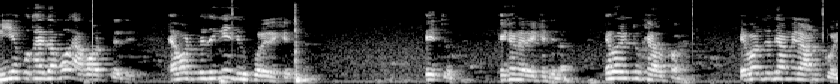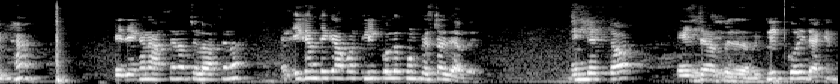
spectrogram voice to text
নিয়ে কোথায় যাব? অ্যাবাউট পেজে অ্যাবাউট পেজে গিয়ে উপরে রেখে দিলাম। এই তো, এখানে রেখে দিলাম। এবার একটু খেয়াল করেন। এবার যদি আমি রান করি হ্যাঁ? এই যে এখানে আসছে না, চলে আসছে না? এখান থেকে আবার ক্লিক করলে কোন পেজটা যাবে? index ডট html পেজে যাবে। ক্লিক করি, দেখেন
